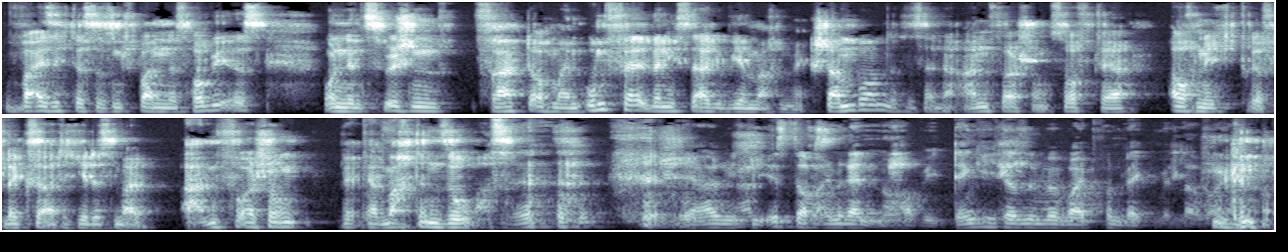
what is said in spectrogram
weiß ich, dass das ein spannendes Hobby ist und inzwischen fragt auch mein Umfeld, wenn ich sage, wir machen Mac Stammbaum, das ist eine Anforschungssoftware, auch nicht reflexartig jedes Mal Anforschung. Wer, wer macht denn sowas? ja, richtig, ist doch ein Rentnerhobby. Denke ich, da sind wir weit von weg mittlerweile. Genau.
